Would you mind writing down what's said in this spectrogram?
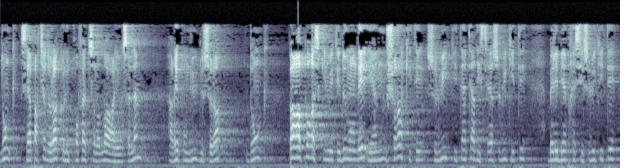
Donc, c'est à partir de là que le prophète sallallahu alayhi wa sallam a répondu de cela, donc, par rapport à ce qui lui était demandé, et un nushra qui était celui qui était interdit, c'est-à-dire celui qui était bel et bien précis, celui qui était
